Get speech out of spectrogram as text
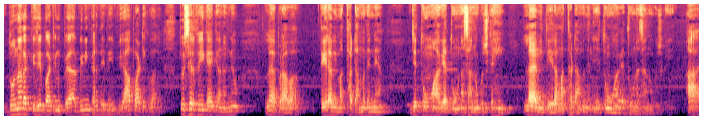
ਦੋਨਾਂ ਦਾ ਕਿਸੇ ਪਾਰਟੀ ਨੂੰ ਪਿਆਰ ਵੀ ਨਹੀਂ ਕਰਦੇ ਵੀ ਆਹ ਪਾਰਟੀ ਕੋਲ ਤੁਸੀਂ ਸਿਰਫ ਇਹ ਕਹਿ ਕੇ ਉਹਨਾਂ ਹੋ ਲੈ ਭਰਾਵਾ, ਤੇਰਾ ਵੀ ਮੱਥਾ ਡੰਮ ਦਿੰਨੇ ਆ ਜੇ ਤੂੰ ਆ ਗਿਆ, ਤੂੰ ਨਾ ਸਾਨੂੰ ਕੁਝ ਕਹੀਂ। ਲੈ ਵੀ ਤੇਰਾ ਮੱਥਾ ਡੰਮ ਦਿੰਨੇ ਜੇ ਤੂੰ ਆ ਗਿਆ, ਤੂੰ ਨਾ ਸਾਨੂੰ ਕੁਝ ਕਹੀਂ। ਆ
